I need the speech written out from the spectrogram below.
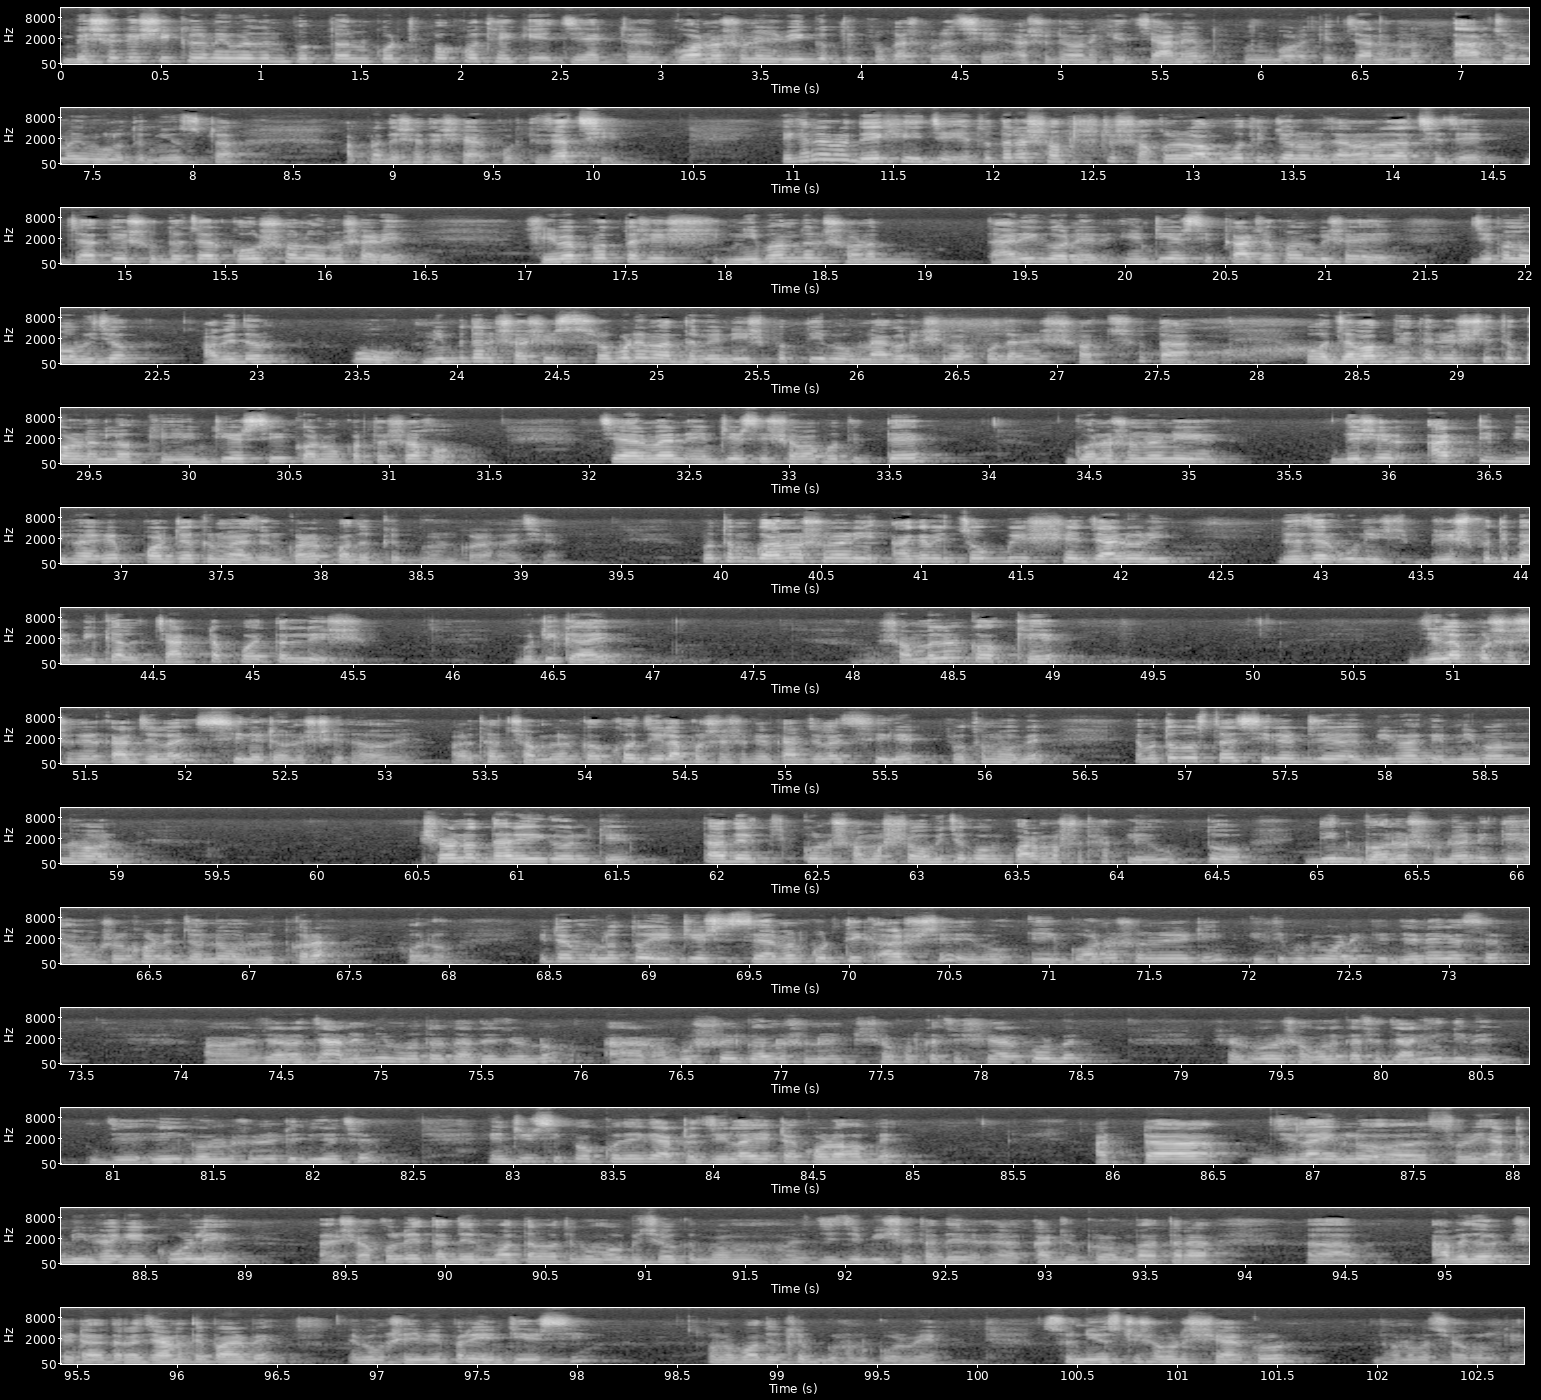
বেসরকারি শিক্ষক নিবন্ধন প্রত্যয়ন কর্তৃপক্ষ থেকে যে একটা গণশুনানির বিজ্ঞপ্তি প্রকাশ করেছে, আসলে অনেকে জানেন অনেকে জানেন না, তার জন্যই মূলত নিউজটা আপনাদের সাথে শেয়ার করতে যাচ্ছি। এখানে আমরা দেখি যে এত দ্বারা সংশ্লিষ্ট সকলের অবগতির জন্য জানানো যাচ্ছে যে জাতীয় শুদ্ধাচার কৌশল অনুসারে সেবা প্রত্যাশী নিবন্ধন সনদধারীগণের এনটিআরসি কার্যক্রম বিষয়ে যে কোনো অভিযোগ, আবেদন ও নিবেদন সশীল শ্রবণের মাধ্যমে নিষ্পত্তি এবং নাগরিক সেবা প্রদানের স্বচ্ছতা ও জবাবদিহিতা নিশ্চিতকরণের লক্ষ্যে এনটিআরসি কর্মকর্তা সহ চেয়ারম্যান, এনটিআরসি সভাপতিত্বে গণশুনানির দেশের আটটি বিভাগে পর্যায়ক্রমে আয়োজন করার পদক্ষেপ গ্রহণ করা হয়েছে। প্রথম গণশুনানি আগামী চব্বিশে জানুয়ারি দু হাজার উনিশ বৃহস্পতিবার বিকাল চারটা পঁয়তাল্লিশ গুটিকায় সম্মেলন কক্ষে জেলা প্রশাসকের কার্যালয় সিলেটে অনুষ্ঠিত হবে। অর্থাৎ সম্মেলন কক্ষ জেলা প্রশাসকের কার্যালয় সিলেট প্রথম হবে। এমত অবস্থায় সিলেট বিভাগের নিবন্ধন সনদধারীগণকে তাদের কোনো সমস্যা, অভিযোগ এবং পরামর্শ থাকলে উক্ত দিন গণশুনানিতে অংশগ্রহণের জন্য অনুরোধ করা হলো। এটা মূলত এটিএসসি চেয়ারম্যান কর্তৃক আসছে এবং এই গণশুনানিটি ইতিপূর্বে অনেকে জেনে গেছে। আর যারা জানেননি মূলত তাদের জন্য, আর অবশ্যই গণশুনানিটি সকল কাছে শেয়ার করবেন। শেয়ার সকলের কাছে জানিয়ে দিবেন যে এই গণশুনানিটি দিয়েছে। এনটিসি পক্ষ থেকে একটা জেলায় এটা করা হবে। আটটা জেলায় এগুলো সরি একটা বিভাগে করলে সকলে তাদের মতামত এবং অভিযোগ এবং যে যে বিষয়ে তাদের কার্যক্রম বা তারা আবেদন সেটা তারা জানাতে পারবে এবং সেই ব্যাপারে এনটিএসসি কোনো পদক্ষেপ গ্রহণ করবে। সো নিউজটি সকলে শেয়ার করুন। ধন্যবাদ সকলকে।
